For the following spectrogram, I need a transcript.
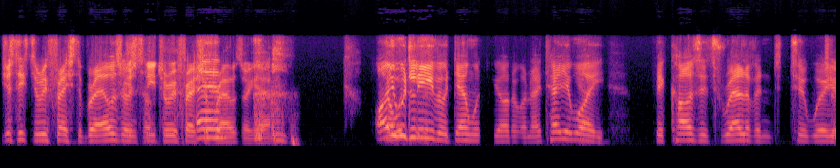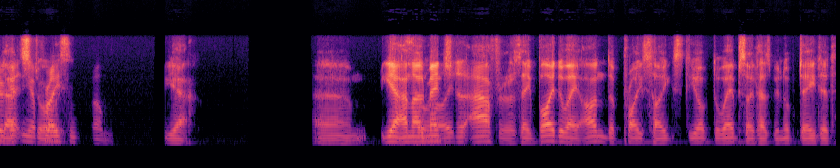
just needs to refresh the browser Just need to refresh Um, browser, yeah. I No, would leave it down with the other one. I tell you Yeah. why. Because it's relevant to where To you're getting your pricing from. Yeah. Um, yeah, and I'll So mention it after. I'll say, by the way, on the price hikes, the up the website has been updated,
